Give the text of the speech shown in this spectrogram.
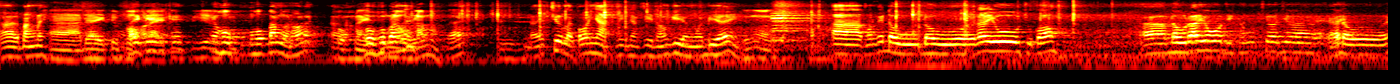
à băng đây À, đây cái vỏ đây cái, này cái, ghi- cái hộp hộp băng của nó đấy à, hộp này hộp, hộp băng lâu đấy. lắm rồi. đấy đấy trước là có nhạc gì nhạc gì nó ghi ở ngoài bia ấy Đúng rồi. à còn cái đầu đầu radio chủ có không à, đầu radio thì không chưa chưa cái đấy. đầu ấy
